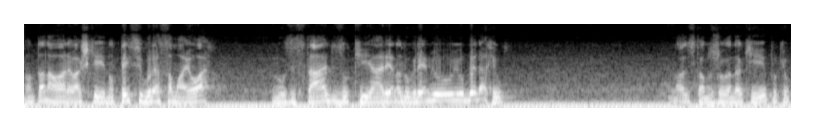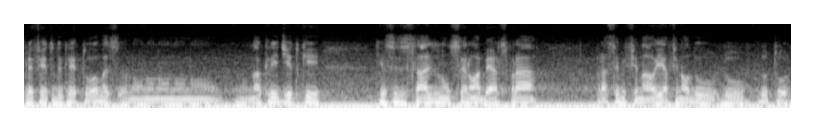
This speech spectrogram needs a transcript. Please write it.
Então está na hora. Eu acho que não tem segurança maior nos estádios do que a Arena do Grêmio e o Beira Rio. Nós estamos jogando aqui porque o prefeito decretou, mas eu não, não, não, não, não acredito que, que esses estádios não serão abertos para para a semifinal e a final do, do, do turno.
